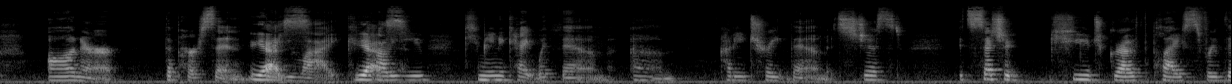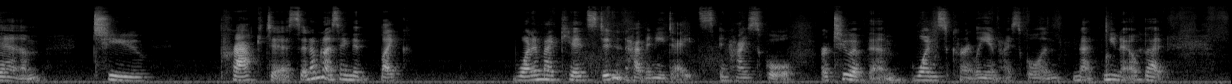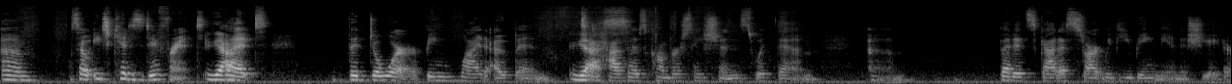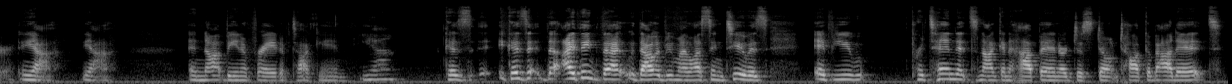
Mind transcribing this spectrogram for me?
honor the person that you like? Yes. how do you communicate with them? Um, how do you treat them? It's just it's such a huge growth place for them to practice. And i'm not saying that like one of my kids didn't have any dates in high school or two of them. One's currently in high school and not you know but um so each kid is different Yeah. but the door being wide open Yes. to have those conversations with them um but it's got to start with you being the initiator yeah. Yeah. And not being afraid of talking yeah because because I think that that would be my last thing too is if you pretend it's not going to happen or just don't talk about it.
